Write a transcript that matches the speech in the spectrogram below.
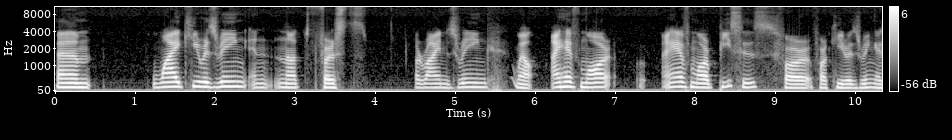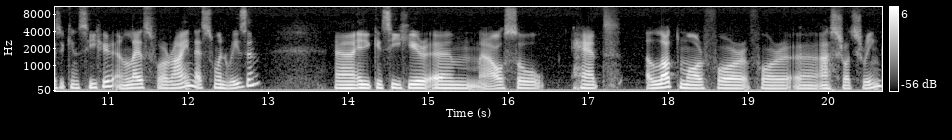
um, why Kira's ring and not first Orion's ring? Well I have more I have more pieces for for Kira's ring as you can see here and less for Orion that's one reason. Uh, and you can see here um, I also had a lot more for for uh, ring.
